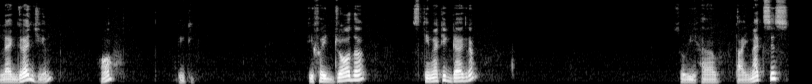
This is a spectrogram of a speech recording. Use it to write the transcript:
Lagrangian of dt. If I draw the schematic diagram, so we have time axis,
